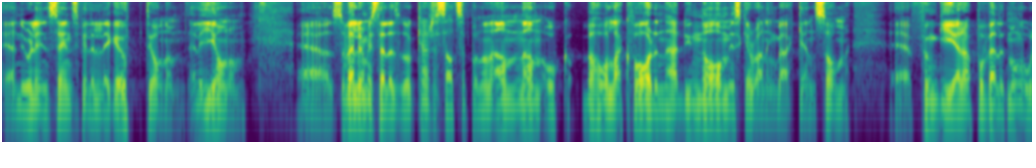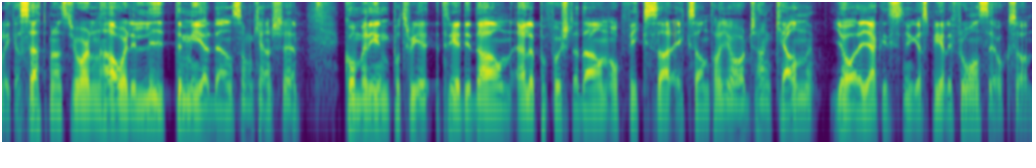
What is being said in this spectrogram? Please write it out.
eh, New Orleans Saints ville lägga upp till honom, eller ge honom, eh, så väljer de istället att kanske satsa på någon annan och behålla kvar den här dynamiska running backen som Eh, fungera fungerar på väldigt många olika sätt medan Jordan Howard är lite mer den som kanske kommer in på tre, tredje down eller på första down och fixar x antal yards. Han kan göra jäkligt snygga spel ifrån sig också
